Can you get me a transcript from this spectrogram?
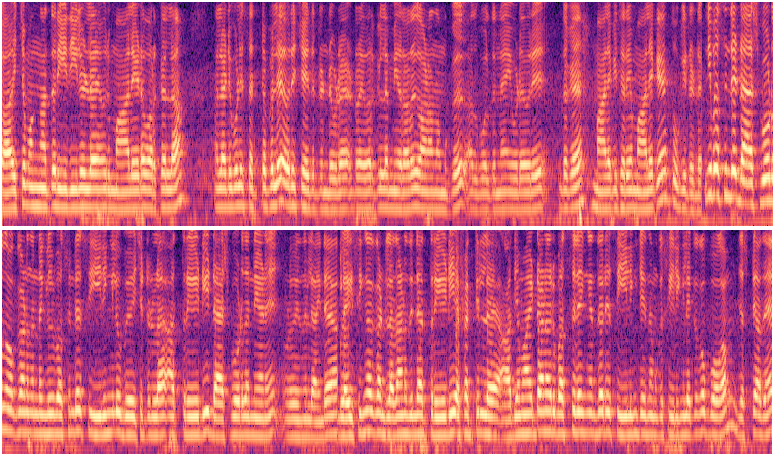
കാഴ്ച മങ്ങാത്ത രീതിയിലുള്ള ഒരു മാലയുടെ വർക്കെല്ലാം നല്ല അടിപൊളി സെറ്റപ്പിൽ അവർ ചെയ്തിട്ടുണ്ട്. ഇവിടെ ഡ്രൈവർക്കുള്ള മിറർ കാണാം നമുക്ക്. അതുപോലെ തന്നെ ഇവിടെ ഒരു ഇതൊക്കെ മാലയ്ക്ക് ചെറിയ മാലയൊക്കെ തൂക്കിയിട്ടുണ്ട്. ഇനി ബസ്സിന്റെ ഡാഷ്ബോർഡ് നോക്കുകയാണെന്നുണ്ടെങ്കിൽ ബസ്സിന്റെ സീലിംഗിൽ ഉപയോഗിച്ചിട്ടുള്ള ആ ത്രീ ഡി ഡാഷ്ബോർഡ് തന്നെയാണ് ഇവിടെ വരുന്നില്ല അതിന്റെ ഗ്ലേസിംഗ് ഒക്കെ കണ്ടില്ല? അതാണ് ഇതിന്റെ ത്രീ ഡി എഫക്റ്റിൽ ആദ്യമായിട്ടാണ് ഒരു ബസ്സിൽ ഇങ്ങനത്തെ ഒരു സീലിംഗ് ചെയ്ത് നമുക്ക് സീലിംഗിലേക്കൊക്കെ പോകാം. ജസ്റ്റ് അതേ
